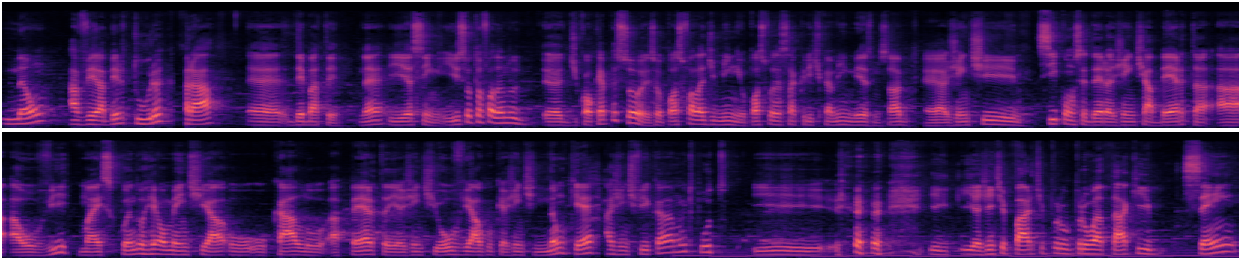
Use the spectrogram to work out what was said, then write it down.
não haver abertura para é, debater, né? E assim, isso eu tô falando é, de qualquer pessoa, isso eu posso falar de mim, eu posso fazer essa crítica a mim mesmo, sabe? É, a gente se considera gente aberta a, a ouvir, mas quando realmente a, o, o calo aperta e a gente ouve algo que a gente não quer, a gente fica muito puto. E, e, e, a gente parte para um ataque sem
